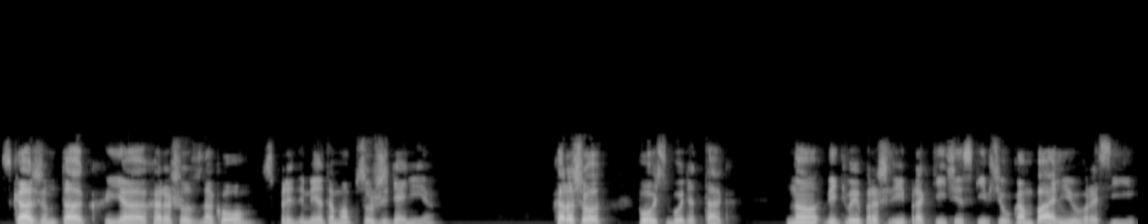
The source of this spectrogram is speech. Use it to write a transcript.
Скажем так, я хорошо знаком с предметом обсуждения. Хорошо, пусть будет так. Но ведь вы прошли практически всю кампанию в России,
